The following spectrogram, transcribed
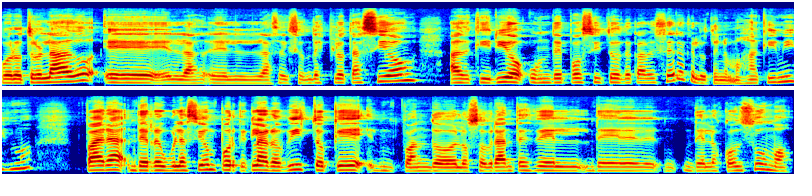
Por otro lado, eh, la, sección de explotación adquirió un depósito de cabecera, que lo tenemos aquí mismo, para, de regulación, porque claro, visto que cuando los sobrantes de, los consumos,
